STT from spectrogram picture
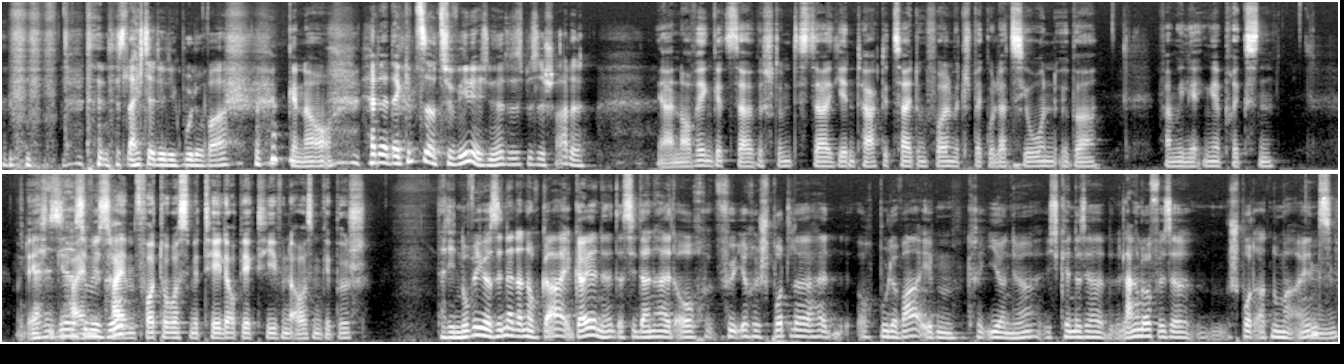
das Leichtathletik Boulevard. genau. Ja, da, da gibt es noch zu wenig, ne? Das ist ein bisschen schade. Ja, in Norwegen gibt es da bestimmt, ist da jeden Tag die Zeitung voll mit Spekulationen über Familie Ingebrigtsen und ja, echt geheimen Fotos mit Teleobjektiven aus dem Gebüsch. Na, die Norweger sind ja dann auch geil, ne? dass sie dann halt auch für ihre Sportler halt auch Boulevard eben kreieren. Ja? Ich kenne das ja, Langlauf ist ja Sportart Nummer eins. Mhm.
